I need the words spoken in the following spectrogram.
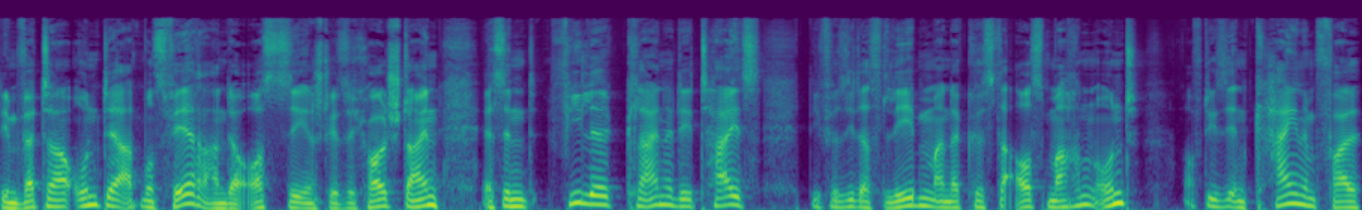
dem Wetter und der Atmosphäre an der Ostsee in Schleswig-Holstein. Es sind viele kleine Details, die für sie das Leben an der Küste ausmachen und auf die sie in keinem Fall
